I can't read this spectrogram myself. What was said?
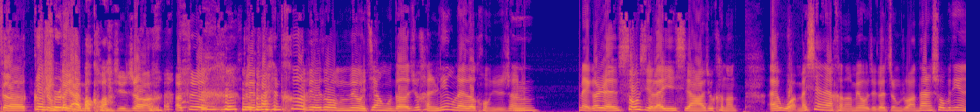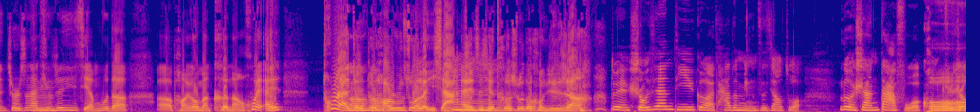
的各种各样的恐惧症啊！对对，发现特别多我们没有见过的，就很另类的恐惧症。每个人搜集了一些啊，就可能，哎，我们现在可能没有这个症状，但是说不定就是正在听这期节目的呃朋友们可能会哎，突然就对号入座了一下，哎，这些特殊的恐惧症。对，首先第一个，它的名字叫做乐山大佛恐惧症。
